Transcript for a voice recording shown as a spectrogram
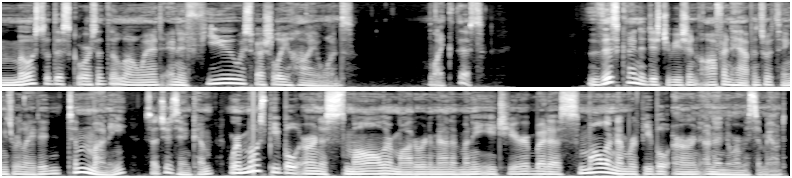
most of the scores at the low end and a few especially high ones, like this. This kind of distribution often happens with things related to money, such as income, where most people earn a small or moderate amount of money each year, but a smaller number of people earn an enormous amount.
